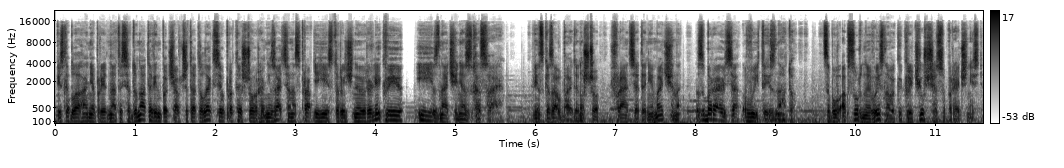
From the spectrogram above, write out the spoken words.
Після благання приєднатися до НАТО він почав читати лекцію про те, що організація насправді є історичною реліквією і її значення згасає. Він сказав Байдену, що Франція та Німеччина збираються вийти із НАТО. Це був абсурдний висновок і кричуща суперечність,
